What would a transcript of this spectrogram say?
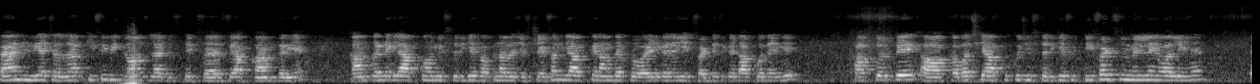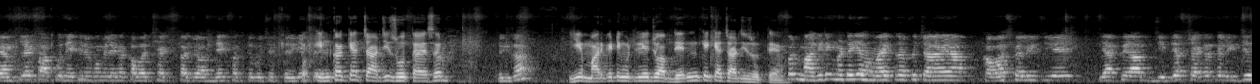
पैन इंडिया चल रहा है किसी भी गाँव जिला डिस्ट्रिक्ट शहर से आप काम करिए। काम करने के लिए आपको हम इस तरीके से अपना रजिस्ट्रेशन भी आपके नाम पे प्रोवाइड करेंगे एक सर्टिफिकेट आपको देंगे। खासतौर पे कवच के आपको कुछ इस तरीके से टी शर्ट्स भी मिलने वाले हैं। पैम्पलेट्स आपको देखने को मिलेगा कवच एक्स का जो आप देख सकते हो कुछ इस तरीके तो से। इनका क्या चार्जेस होता है सर इनका? ये मार्केटिंग मटेरियल जो आप दे रहे हैं इनके क्या चार्जेस होते हैं? सर मार्केटिंग मटेरियल हमारी तरफ़ से चाहे आप कवच का लीजिए या फिर आप जीपीएफ चेकर का लीजिए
